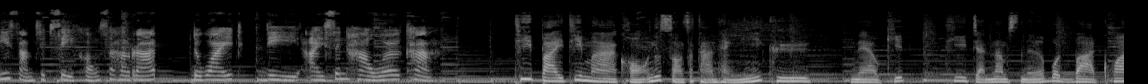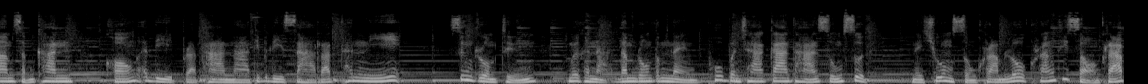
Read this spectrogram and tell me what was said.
ที่ 34 ของสหรัฐ Dwight D. Eisenhower ค่ะ ที่ไปที่มาของอนุสรณ์สถานแห่งนี้คือ แนวคิดที่จะนำเสนอบทบาทความสำคัญของอดีตประธานาธิบดีสหรัฐท่านนี้ ซึ่งรวมถึงเมื่อขณะดำรงตำแหน่งผู้บัญชาการทหารสูงสุด ในช่วงสงครามโลกครั้งที่สองครับ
